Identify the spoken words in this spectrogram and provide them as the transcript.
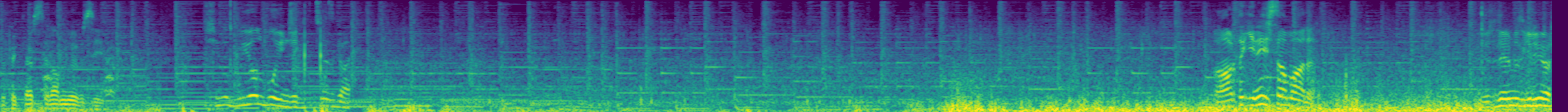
Köpekler selamlıyor bizi. Şimdi bu yol boyunca gideceğiz galiba. Artık iniş zamanı. Yüzlerimiz gülüyor.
